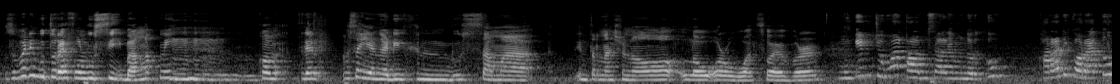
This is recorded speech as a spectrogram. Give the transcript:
sebenarnya ini butuh revolusi banget nih. Kom- dan masa ya nggak dikendus sama international law or whatsoever? mungkin cuma kalau misalnya menurutku karena di Korea tuh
